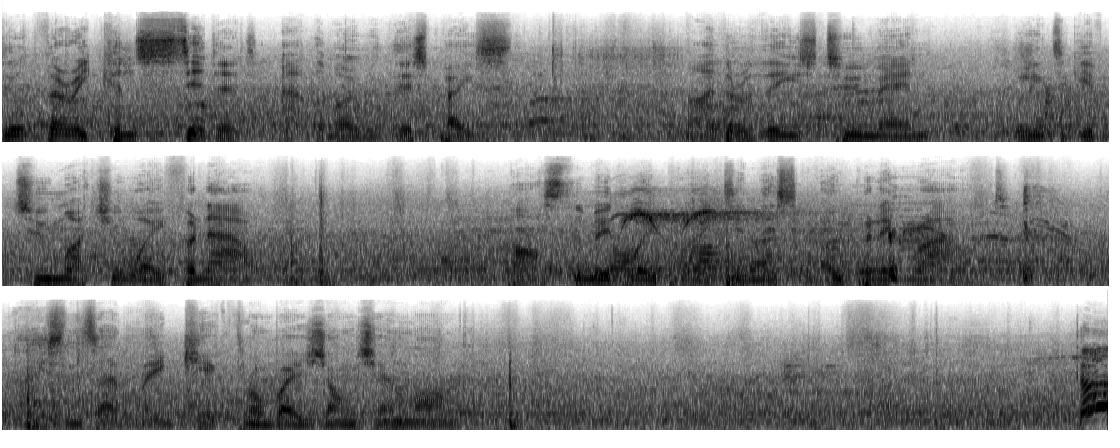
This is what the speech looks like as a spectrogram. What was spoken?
Still very considered at the moment, this pace. Neither of these two men willing to give too much away for now. Past the midway point in this opening round. Nice inside leg kick thrown by Zhang Chenglong. Go!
